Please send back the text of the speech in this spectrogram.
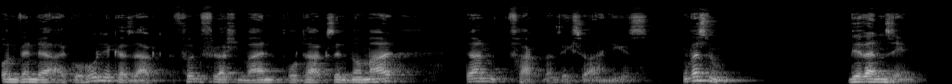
und wenn der Alkoholiker sagt, fünf Flaschen Wein pro Tag sind normal, dann fragt man sich so einiges. Was nun? Wir werden sehen.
